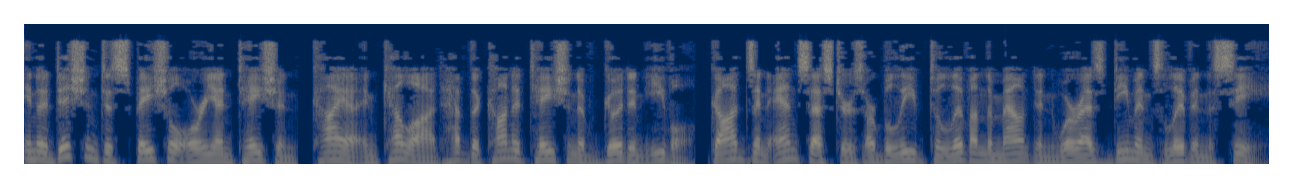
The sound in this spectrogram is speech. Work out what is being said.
In addition to spatial orientation, Kaja and Kelod have the connotation of good and evil. Gods and ancestors are believed to live on the mountain whereas demons live in the sea.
